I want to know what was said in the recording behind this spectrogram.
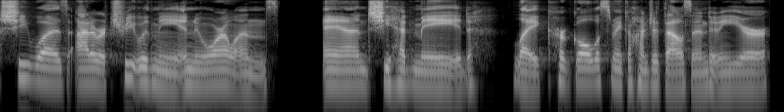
she was at a retreat with me in New Orleans and she had made like her goal was to make a hundred thousand in a year.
